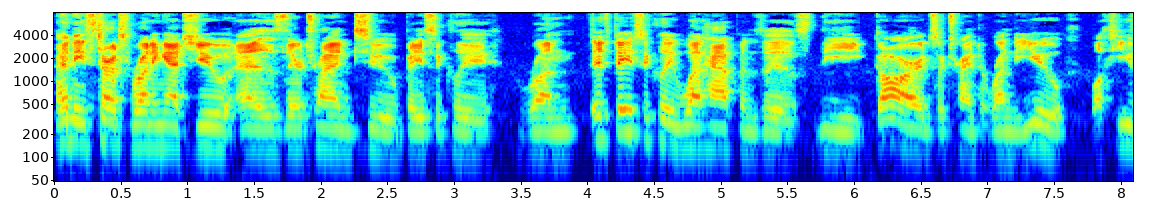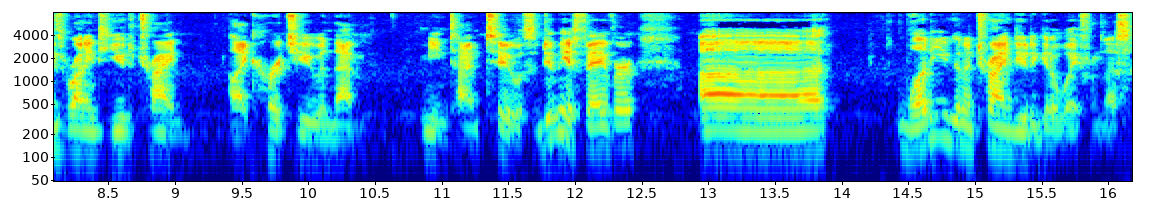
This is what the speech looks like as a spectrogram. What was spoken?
and he starts running at you as they're trying to basically run. It's basically what happens is the guards are trying to run to you while he's running to you to try and like hurt you in that meantime too. So do me a favor. Uh, what are you going to try and do to get away from this?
